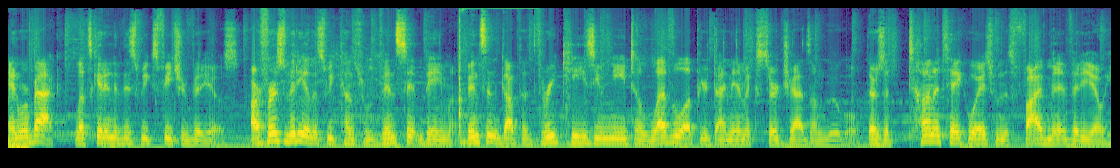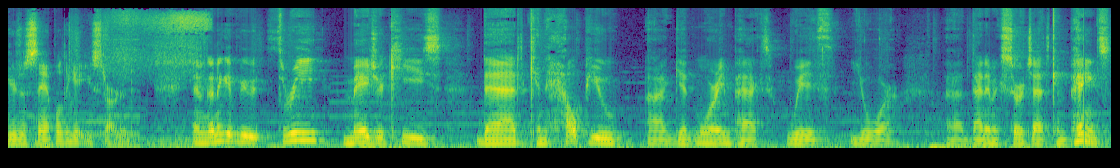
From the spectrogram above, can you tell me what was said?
And we're back. Let's get into this week's featured videos. Our first video this week comes from Vincent Beima. Vincent got the three keys you need to level up your dynamic search ads on Google. There's a ton of takeaways from this five minute video. Here's a sample to get you started. I'm gonna give you three major keys that can help you uh, get more impact with your uh, dynamic search ad campaigns.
